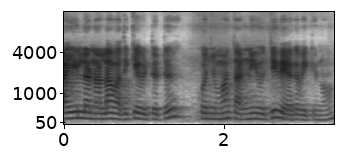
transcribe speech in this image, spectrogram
ஆயிலில் நல்லா வதக்கி விட்டுட்டு கொஞ்சமாக தண்ணி ஊற்றி வேக வைக்கணும்.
